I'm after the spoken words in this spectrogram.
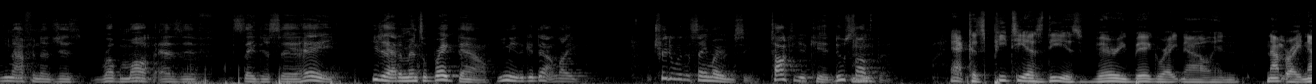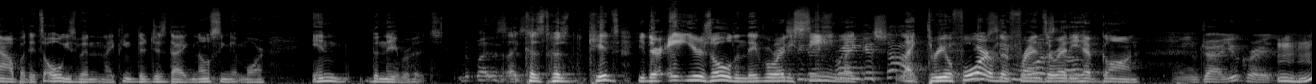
you're not finna just rub them off as if they just said, hey, he just had a mental breakdown. You need to get down. Like treat it with the same urgency. Talk to your kid. Do something. Yeah, because PTSD is very big right now, and not right now, but it's always been. And I think they're just diagnosing it more in the neighborhoods. But it's, Like, cause, cause kids, they're eight years old and they've already see seen like, like three or four You of their friends already stuff. have gone. I'm driving you crazy. Mm-hmm.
